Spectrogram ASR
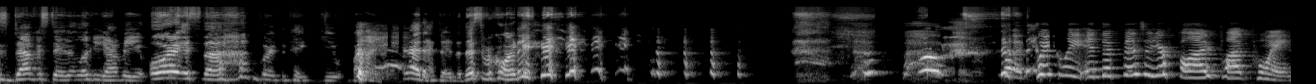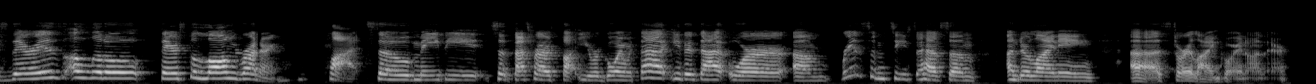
is devastated looking at me, or it's the I'm going to take you behind your head at the end of this recording. quickly, in defense of your five plot points, there is a little, there's the long runner plot. So maybe, so that's where I thought you were going with that. Either that or um, Ransom seems to have some underlining uh, storyline going on there.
